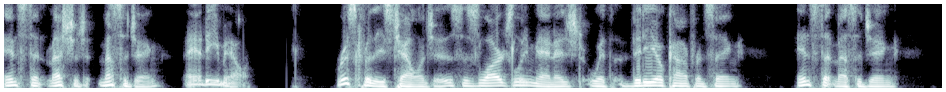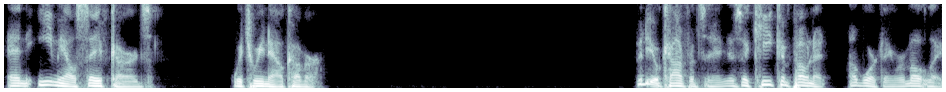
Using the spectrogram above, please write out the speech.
instant message- messaging, and email. Risk for these challenges is largely managed with video conferencing, instant messaging, and email safeguards, which we now cover. Video conferencing is a key component of working remotely.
